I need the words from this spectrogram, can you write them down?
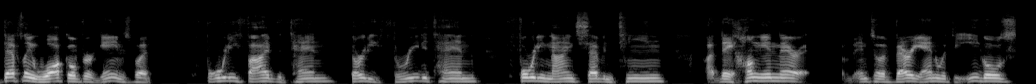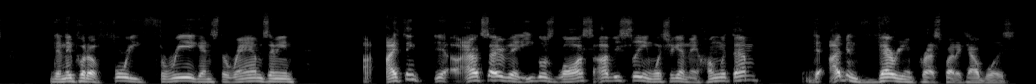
definitely walkover games, but 45 to 10, 33 to 10, 49 17. Uh, they hung in there until the very end with the Eagles. Then they put a 43 against the Rams. I mean, I think yeah, outside of that Eagles loss, obviously, in which again they hung with them, I've been very impressed by the Cowboys.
